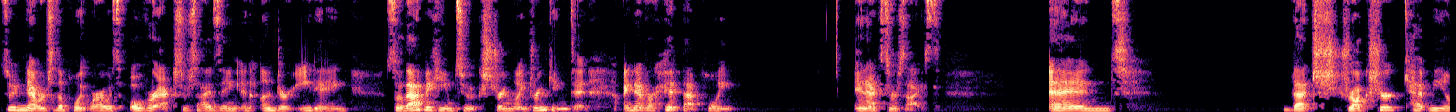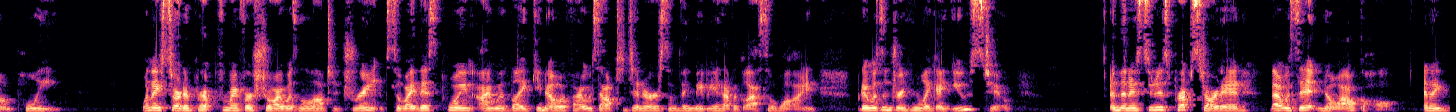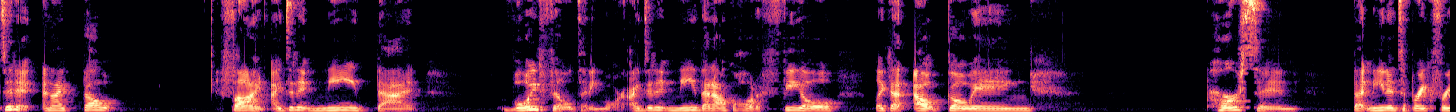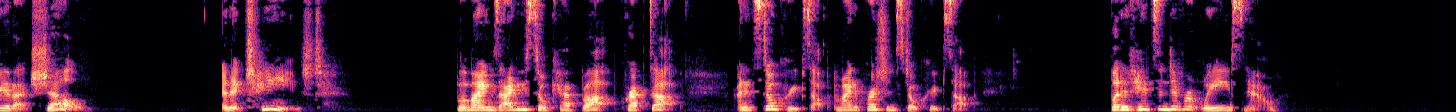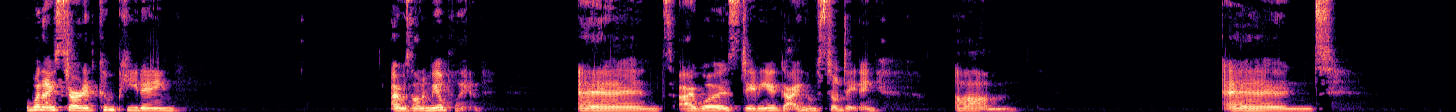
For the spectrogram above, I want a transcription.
So never to the point where I was over exercising and under eating. So that became too extreme, like drinking did. I never hit that point in exercise. And that structure kept me on point. When I started prep for my first show, I wasn't allowed to drink. So by this point, I would like, you know, if I was out to dinner or something, maybe I'd have a glass of wine but I wasn't drinking like I used to. And then as soon as prep started, that was it, no alcohol. And I did it and I felt fine. I didn't need that void filled anymore. I didn't need that alcohol to feel like that outgoing person that needed to break free of that shell. And it changed. But my anxiety still kept up, crept up, and it still creeps up, and my depression still creeps up. But it hits in different ways now. When I started competing, I was on a meal plan and I was dating a guy who I'm still dating. Um, and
